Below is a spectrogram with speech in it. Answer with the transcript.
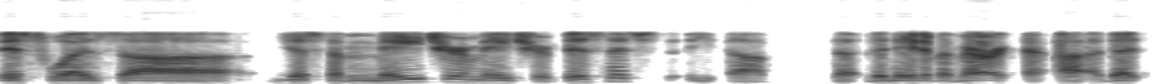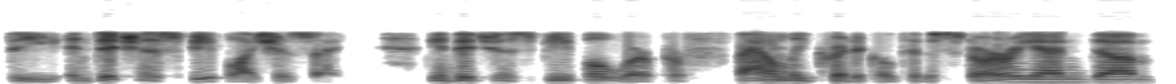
This was uh, just a major, major business. Uh, the, the Native American, uh, the, the indigenous people, I should say, the indigenous people were profoundly critical to the story, and um,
